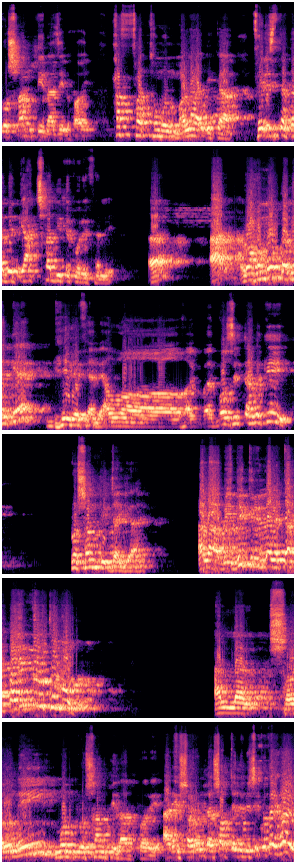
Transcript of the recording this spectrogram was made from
প্রশান্তি নাজিল হয় হাফাতুমুল মালাইকা ফেরেশতা তাদেরকে আচ্ছাদিত করে ফেলে? আর রহমত তাদেরকে ঘিরে ফেলে। আল্লাহ আকবার। মসজিদটা হলো কি? প্রশান্তির জায়গা। আল্লাহ আল্লাহর স্মরণেই মন প্রশান্তি লাভ করে। আর এই স্মরণটা সবচেয়ে বেশি কোথায় হয়?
